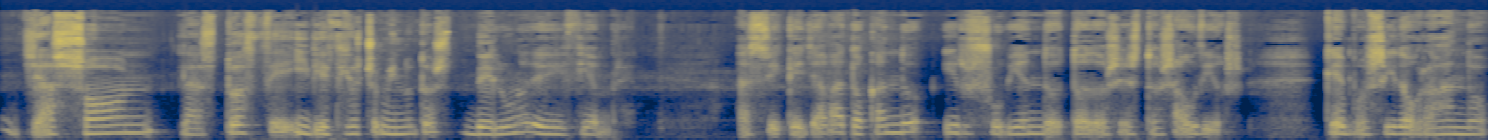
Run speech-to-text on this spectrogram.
ya son las 12 y 18 minutos del 1 de diciembre. Así que ya va tocando ir subiendo todos estos audios que hemos ido grabando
